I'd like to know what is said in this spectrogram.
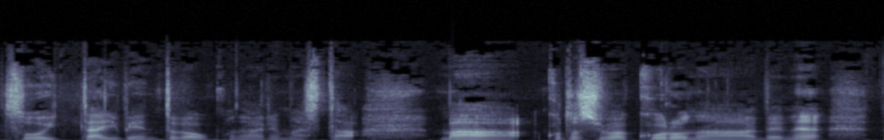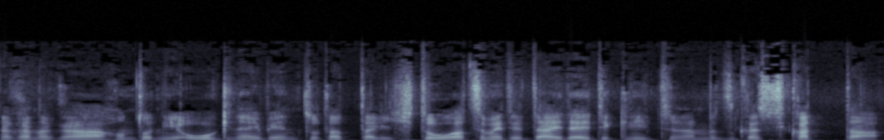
そういったイベントが行われました。まあ、今年はコロナでね、なかなか本当に大きなイベントだったり、人を集めて大々的にっていうのは難しかった、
